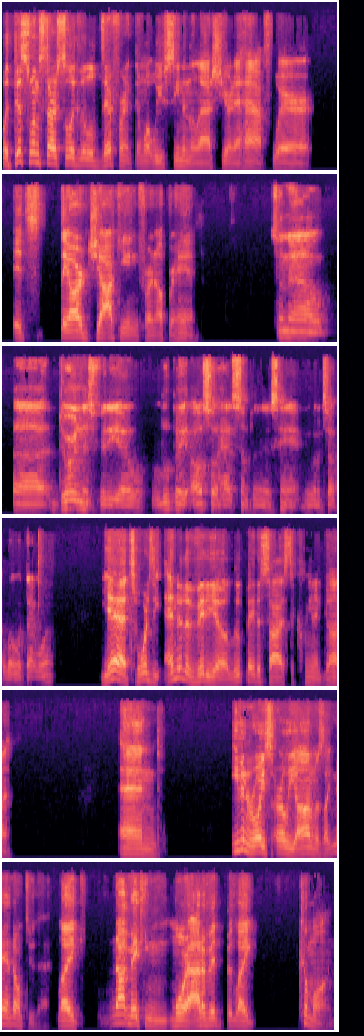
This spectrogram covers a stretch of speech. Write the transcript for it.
but this one starts to look a little different than what we've seen in the last year and a half where it's they are jockeying for an upper hand. So now uh during this video lupe also has something in his hand. You want to talk about what that was? Yeah towards the end of the video lupe decides to clean a gun. And even Royce early on was like, man, don't do that. Like, not making more out of it, but like, come on,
